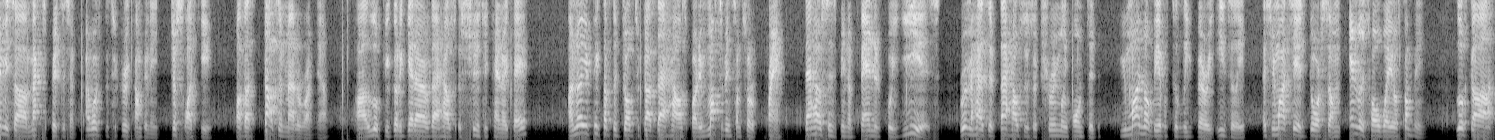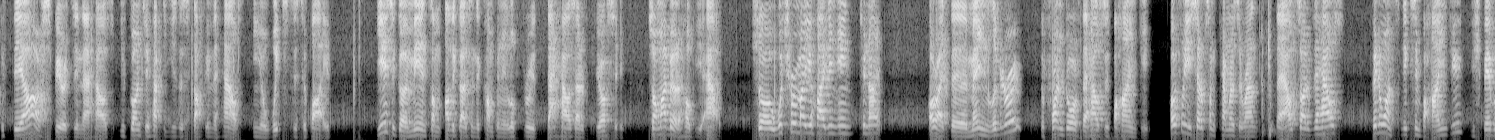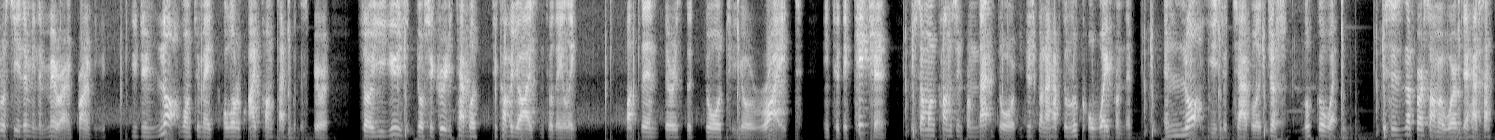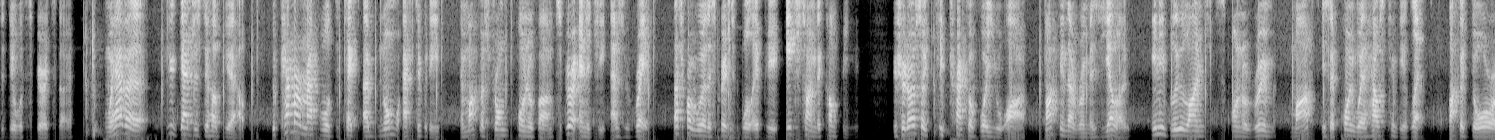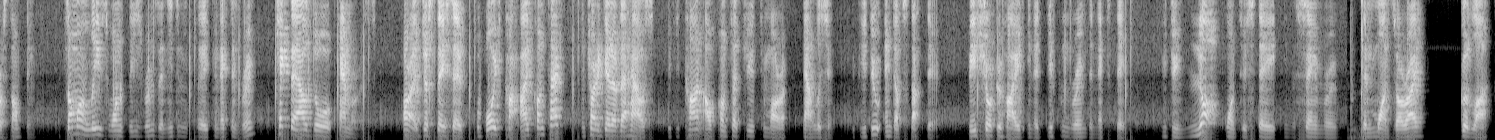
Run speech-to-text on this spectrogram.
name is, uh, Max Peterson. I work at the security company, just like you. But that doesn't matter right now. Uh, look, you gotta get out of that house as soon as you can, okay? I know you picked up the job to guard that house, but it must have been some sort of prank. That house has been abandoned for years. Rumor has it that house is extremely haunted. You might not be able to leave very easily, as you might see a door some endless hallway or something. Look, uh, if there are spirits in that house, you're going to have to use the stuff in the house in your witch to survive. Years ago, me and some other guys in the company looked through that house out of curiosity, so I might be able to help you out. So, which room are you hiding in tonight? Alright, the main living room? The front door of the house is behind you. Hopefully you set up some cameras around the outside of the house. If anyone sneaks in behind you, you should be able to see them in the mirror in front of you. You do not want to make a lot of eye contact with the spirit, so you use your security tablet to cover your eyes until they leave. But then there is the door to your right into the kitchen. If someone comes in from that door, you're just gonna have to look away from them and not use your tablet, just look away. This isn't the first time a worker has had to deal with spirits though. We have a few gadgets to help you out. Your camera map will detect abnormal activity and mark a strong point of um, spirit energy as red. That's probably where the spirits will appear each time they come for you. You should also keep track of where you are, marking that room as yellow. Any blue lines on a room marked is a point where the house can be left, like a door or something. If someone leaves one of these rooms and isn't a connecting room, check the outdoor cameras. Alright, just stay safe. Avoid eye contact and try to get out of the house. If you can't, I'll contact you tomorrow. Now listen, if you do end up stuck there, be sure to hide in a different room the next day. You do not want to stay in the same room than once, alright? Good luck.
